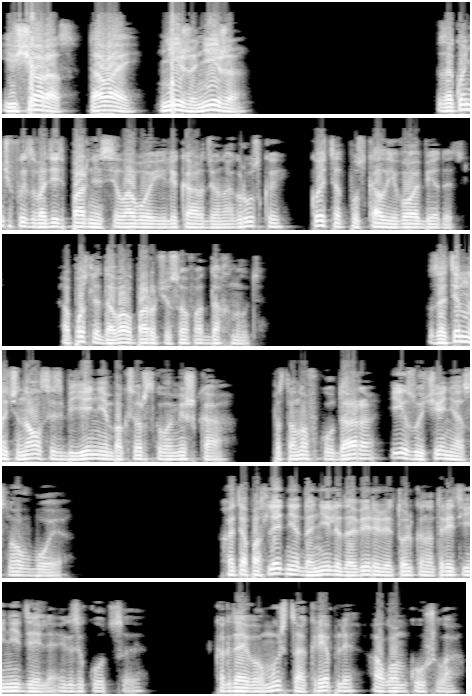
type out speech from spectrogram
«Еще раз! Давай! Ниже, ниже!» Закончив изводить парня силовой или кардио нагрузкой, Костя отпускал его обедать, а после давал пару часов отдохнуть. Затем начиналось избиение боксерского мешка, постановка удара и изучение основ боя. Хотя последнее Даниле доверили только на третьей неделе экзекуции, когда его мышцы окрепли, а ломка ушла.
